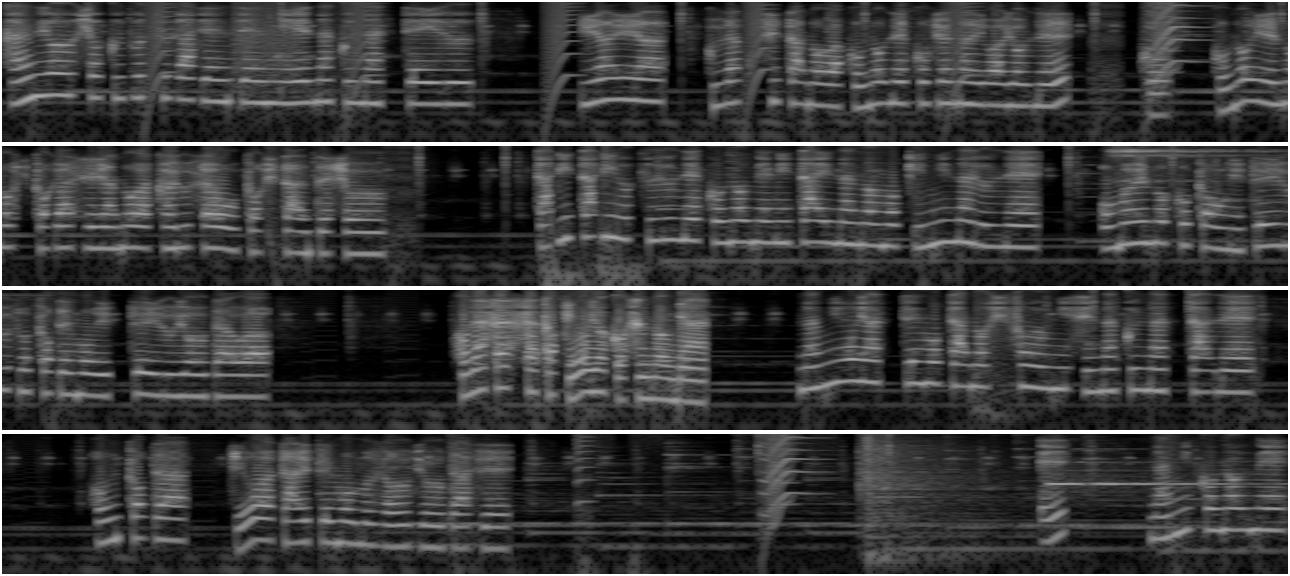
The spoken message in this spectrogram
観葉植物が全然見えなくなっている。いやいや、暗くしたのはこの猫じゃないわよね。こ、この家の人が部屋の明るさを落としたんでしょう。たびたび映る猫の目みたいなのも気になるね。お前のことを見ているぞとでも言っているようだわ。ほらさっさと血をよこすのな。何をやっても楽しそうにしなくなったね。ほんとだ、血を与えても無表情だぜ。何この目。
